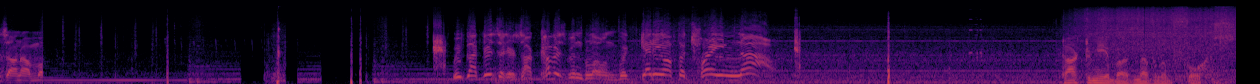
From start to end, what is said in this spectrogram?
Depends on our... Mo We've got visitors. Our cover's been blown. We're getting off the train now. Talk to me about level of force.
